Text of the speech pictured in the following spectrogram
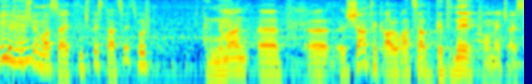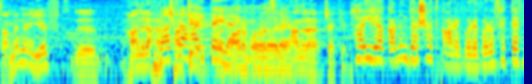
Դե խնդրում եմ ասա, այդ ինչպես ստացվեց, որ նման Շանթը կարողացավ գտնել քո մեջ այս ամենը եւ հանրահրճակել, բառը մոռացել եմ, հանրահրճակել։ Հա իրականում դա շատ կարևոր է, որովհետև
